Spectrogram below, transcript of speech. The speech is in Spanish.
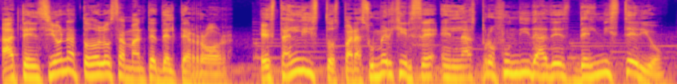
Atención a todos los amantes del terror. ¿Están listos para sumergirse en las profundidades del misterio?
